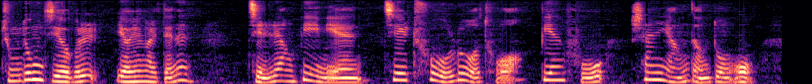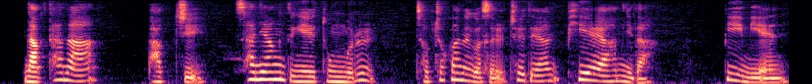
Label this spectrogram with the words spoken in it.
중동 지역을 여행할 때는 尽量避免接触骆驼、蝙蝠、山羊等动物, 낙타나 박쥐, 사냥 등의 동물을 접촉하는 것을 최대한 피해야 합니다. 避免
